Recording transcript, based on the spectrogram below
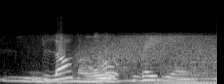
Blog Talk Radio.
